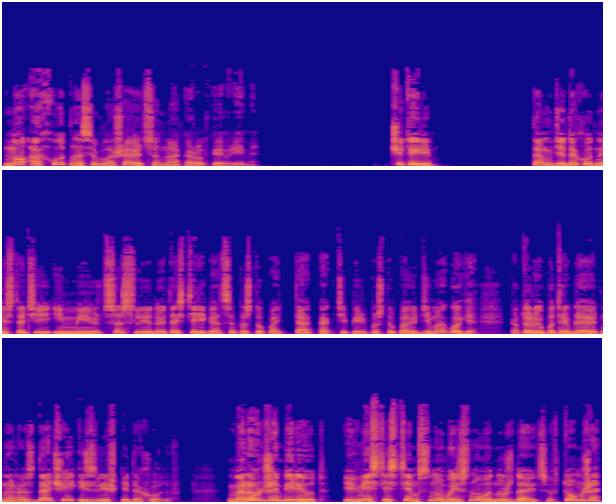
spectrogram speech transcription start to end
но охотно соглашаются на короткое время. 4. Там, где доходные статьи имеются, следует остерегаться поступать так, как теперь поступают демагоги, которые употребляют на раздаче излишки доходов. Народ же берет и вместе с тем снова и снова нуждается в том же,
